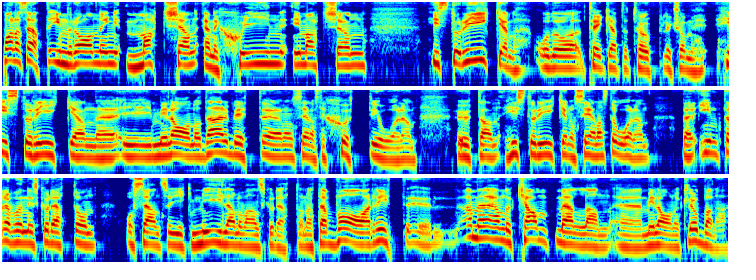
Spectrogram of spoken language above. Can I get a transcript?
På alla sätt. Inramning, matchen, energin i matchen historiken, och då tänker jag inte ta upp liksom historiken eh, i Milano-derbyt eh, de senaste 70 åren, utan historiken de senaste åren, där Inter har vunnit scudetton och sen så gick Milan och vann scudetton. Att det har varit eh, ja, men ändå kamp mellan eh, Milano-klubbarna.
